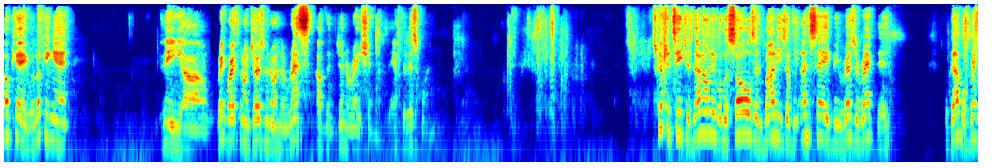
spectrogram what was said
Okay, we're looking at the uh, Great White Throne Judgment on the rest of the generations after this one. Scripture teaches not only will the souls and bodies of the unsaved be resurrected, but God will bring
